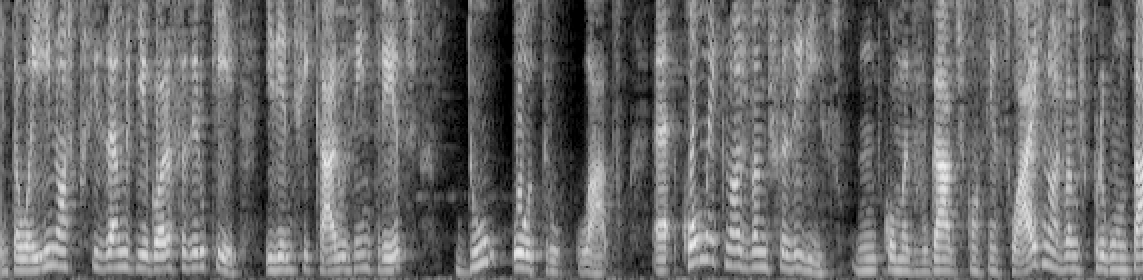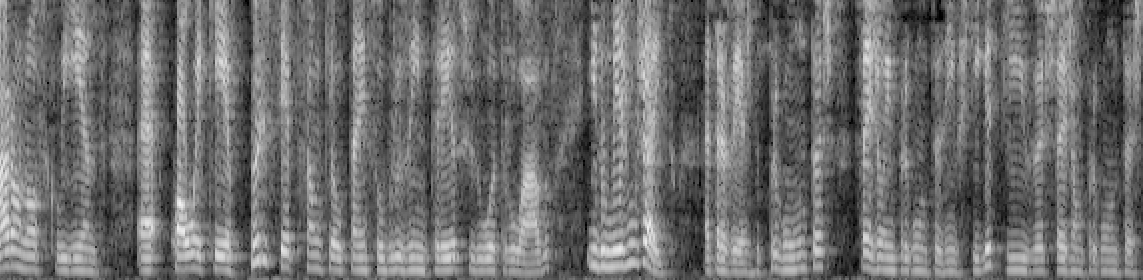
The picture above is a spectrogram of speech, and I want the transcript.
então aí nós precisamos de agora fazer o quê? Identificar os interesses do outro lado. Uh, como é que nós vamos fazer isso? Hum, como advogados consensuais, nós vamos perguntar ao nosso cliente uh, qual é que é a percepção que ele tem sobre os interesses do outro lado e do mesmo jeito, através de perguntas, sejam em perguntas investigativas, sejam perguntas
